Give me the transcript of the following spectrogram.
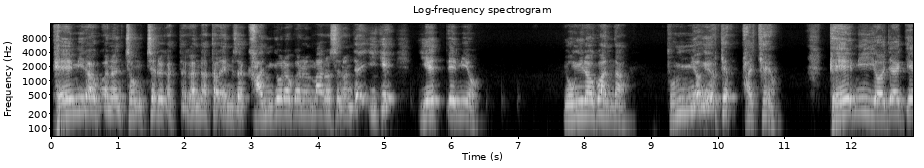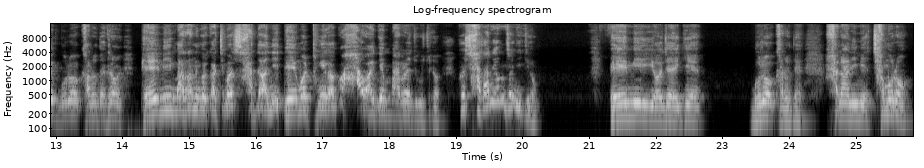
뱀이라고 하는 정체를 갖다가 나타내면서 간교라고 하는 말을 쓰는데 이게 옛뱀이요. 용이라고 한다. 분명히 이렇게 밝혀요. 뱀이 여자에게 물어 가로되 그러면 뱀이 말하는 것 같지만 사단이 뱀을 통해 갖고 하와에게 말을 해주고 있어요. 그 사단의 음성이죠. 뱀이 여자에게 물어 가로되 하나님이 참으로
